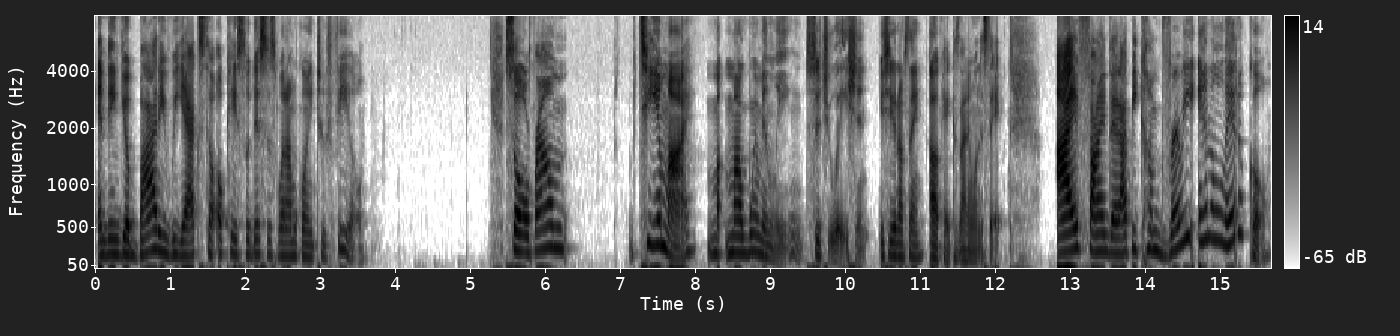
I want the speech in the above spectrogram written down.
and then your body reacts to, okay, so this is what I'm going to feel. So around TMI, my, my situation, you see what I'm saying? Okay, because I didn't want to say it. I find that I become very analytical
